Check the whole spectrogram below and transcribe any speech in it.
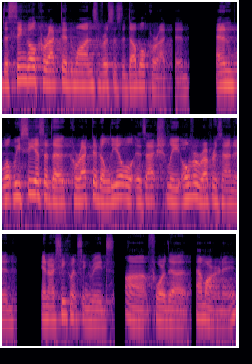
the single corrected ones versus the double corrected. And what we see is that the corrected allele is actually overrepresented in our sequencing reads uh, for the mRNA,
